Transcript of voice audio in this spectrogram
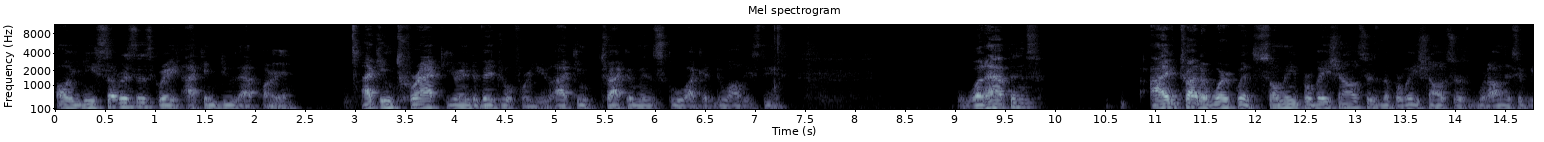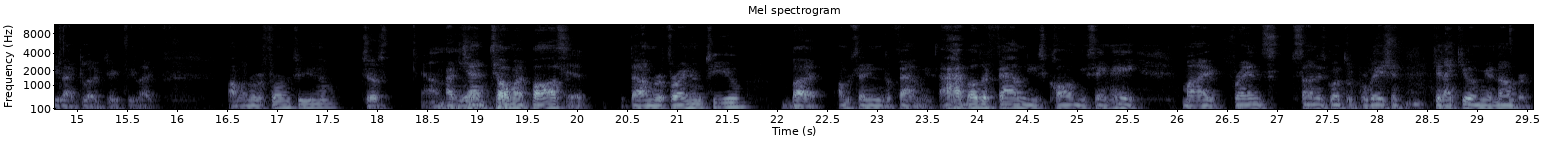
Oh, you need services? Great, I can do that part. Yeah. I can track your individual for you. I can track them in school. I can do all these things. What happens? I try to work with so many probation officers, and the probation officers would honestly be like, "Look, JP, like, I'm gonna refer them to you. Just Um, I can't tell my boss that I'm referring them to you, but I'm sending the families. I have other families calling me saying, "Hey, my friend's son is going through probation. Can I give him your number?"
